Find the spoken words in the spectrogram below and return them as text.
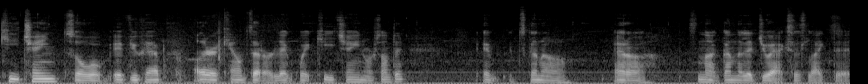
keychain. So if you have other accounts that are linked with keychain or something it, it's gonna a it's not gonna let you access like the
